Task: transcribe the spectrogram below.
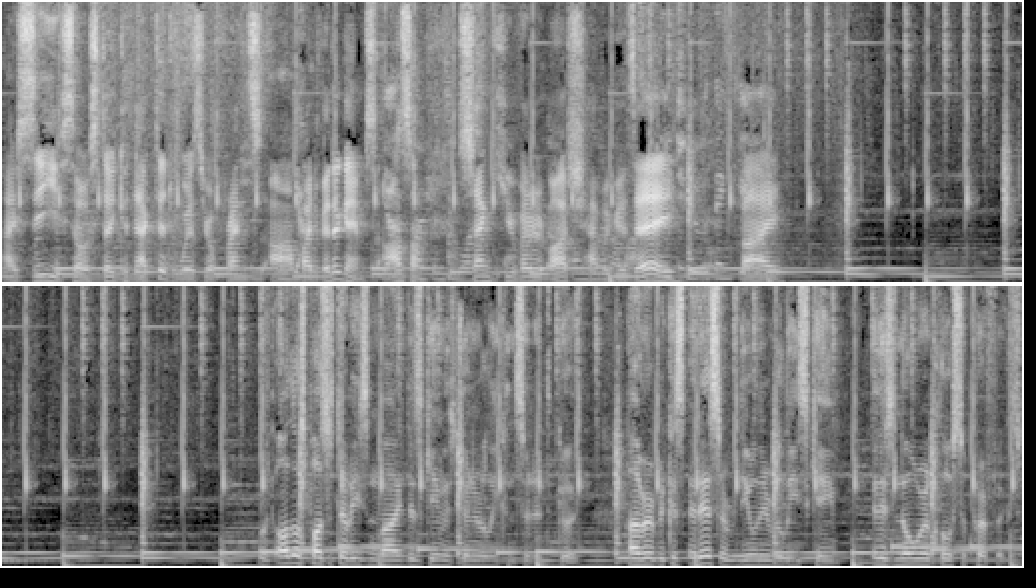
I see. So, stay connected with your friends uh, by the video games. Awesome. Thank you very much. Have a good day. You too. Thank you. Bye. With all those positivities in mind, this game is generally considered good. However, because it is a newly released game, it is nowhere close to perfect.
